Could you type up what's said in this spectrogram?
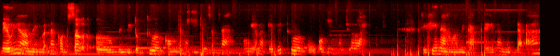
nếu như mà mình vẫn đang còn sợ uh, mình bị tổn thương có nghĩa là mình chưa sẵn sàng có nghĩa là cái vết thương cũ của mình nó chưa lành. Thì khi nào mà mình cảm thấy là mình đã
